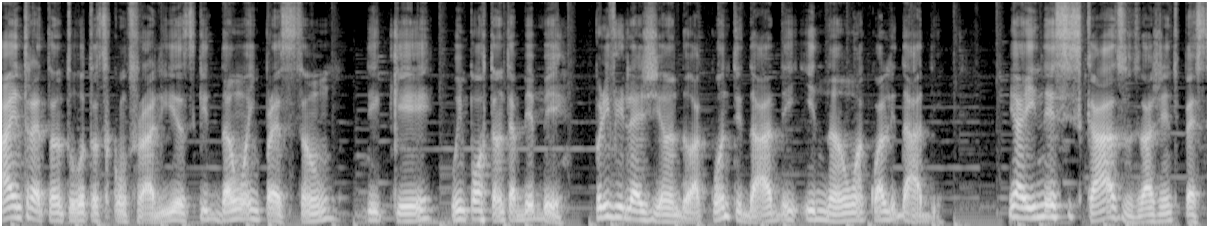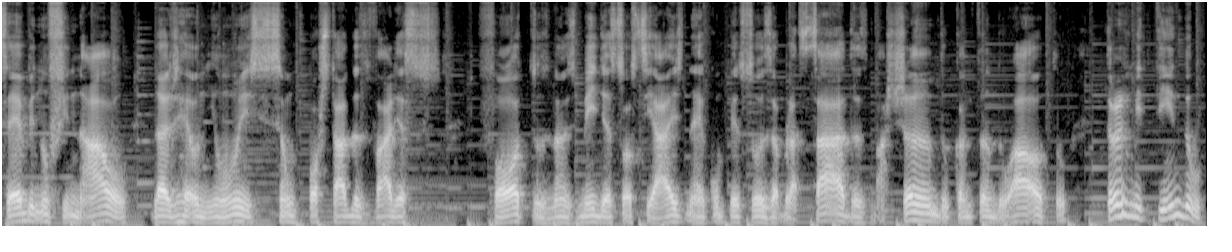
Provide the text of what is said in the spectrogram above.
Há, entretanto, outras confrarias que dão a impressão de que o importante é beber, privilegiando a quantidade e não a qualidade. E aí, nesses casos, a gente percebe no final das reuniões, são postadas várias fotos nas mídias sociais, né, com pessoas abraçadas, marchando, cantando alto, transmitindo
